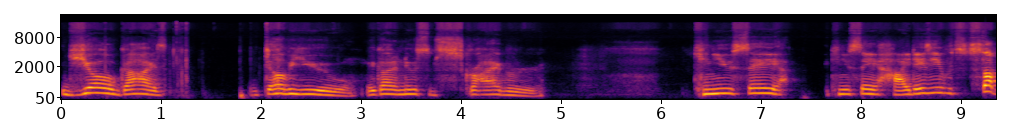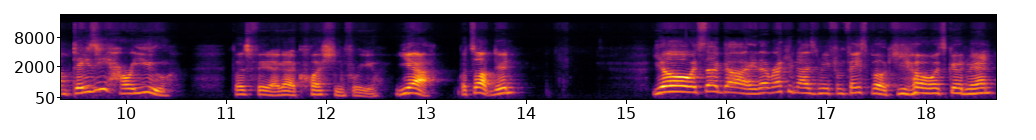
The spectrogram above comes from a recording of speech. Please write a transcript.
yo, guys. W, we got a new subscriber. Can you say, can you say hi, Daisy? Stop, Daisy. How are you? FuzzFade, I got a question for you. Yeah, what's up, dude? Yo, it's that guy that recognized me from Facebook. Yo, what's good, man?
